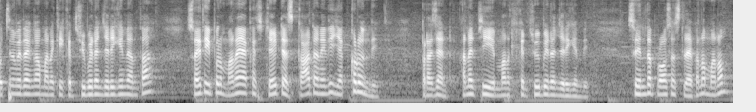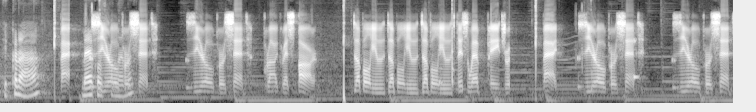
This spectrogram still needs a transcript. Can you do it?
వచ్చిన విధంగా మనకి ఇక్కడ చూపించడం జరిగింది అంతా సో అయితే ఇప్పుడు మన యొక్క స్టేటస్ కార్డ్ అనేది ఎక్కడుంది? ప్రజెంట్ అనేది మనకి ఇక్కడ చూపించడం జరిగింది సో ఇంత ప్రాసెస్ లేకుండా మనం ఇక్కడ back Back zero వస్తున్నాను. percent zero percent progress bar www this web page back zero percent zero percent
